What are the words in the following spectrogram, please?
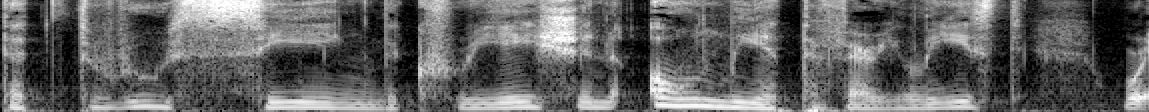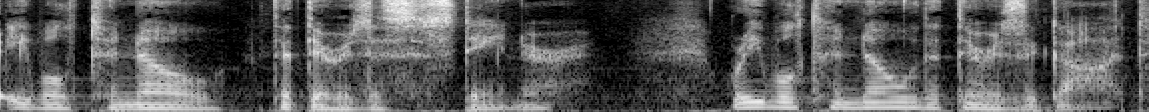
That through seeing the creation only at the very least, we're able to know that there is a sustainer. We're able to know that there is a God.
